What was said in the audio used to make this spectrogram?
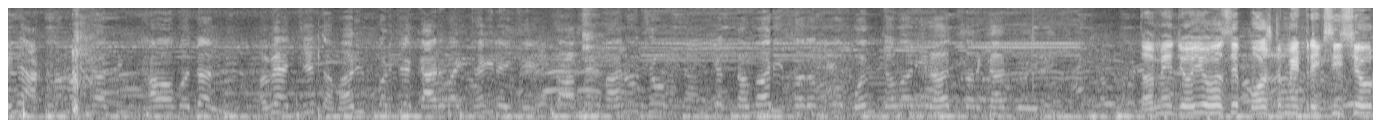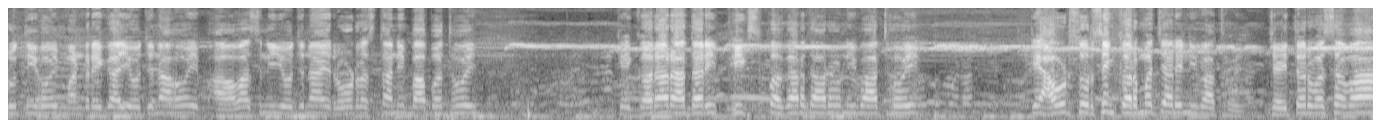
એને આક્રમકતાથી ઉઠાવવા બદલ હવે જે તમારી ઉપર જે કાર્યવાહી થઈ રહી છે માનો છો કે તમારી તરફનો બંધ થવાની રાહ સરકાર જોઈ રહી તમે જોયું હશે પોસ્ટ મેટ્રિક શિષ્યવૃત્તિ હોય મનરેગા યોજના હોય આવાસની યોજના હોય રોડ રસ્તાની બાબત હોય કે કરાર આધારિત ફિક્સ પગારદારોની વાત હોય કે આઉટસોર્સિંગ કર્મચારીની વાત હોય. ચૈતર વસાવા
